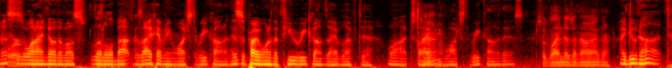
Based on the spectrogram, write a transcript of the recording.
This or- is one I know the most little about because I haven't even watched the recon, and this is probably one of the few recons I have left to watch. So I haven't Oh. even watched the recon of this. so Glenn doesn't know either. I do not.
